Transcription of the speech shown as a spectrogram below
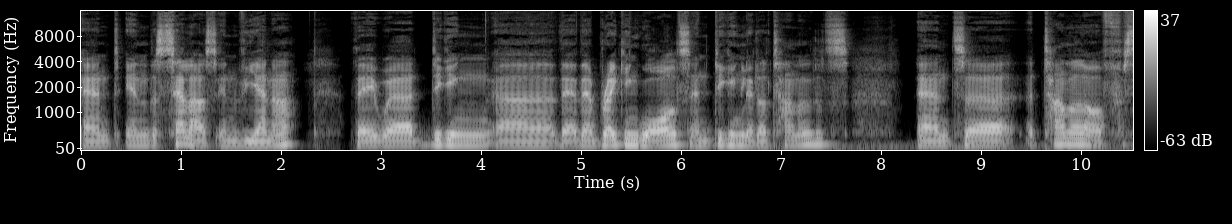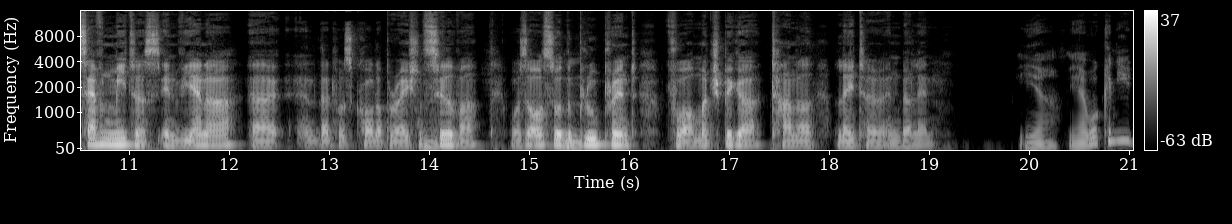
and in the cellars in vienna they were digging, uh, they're, they're breaking walls and digging little tunnels. And uh, a tunnel of seven meters in Vienna, uh, and that was called Operation mm. Silver, was also the mm. blueprint for a much bigger tunnel later in Berlin. Yeah, yeah. Well, can you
